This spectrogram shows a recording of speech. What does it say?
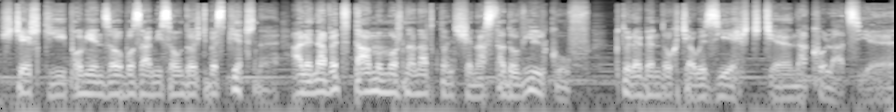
Ścieżki pomiędzy obozami są dość bezpieczne, ale nawet tam można natknąć się na stado wilków, które będą chciały zjeść cię na kolację.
